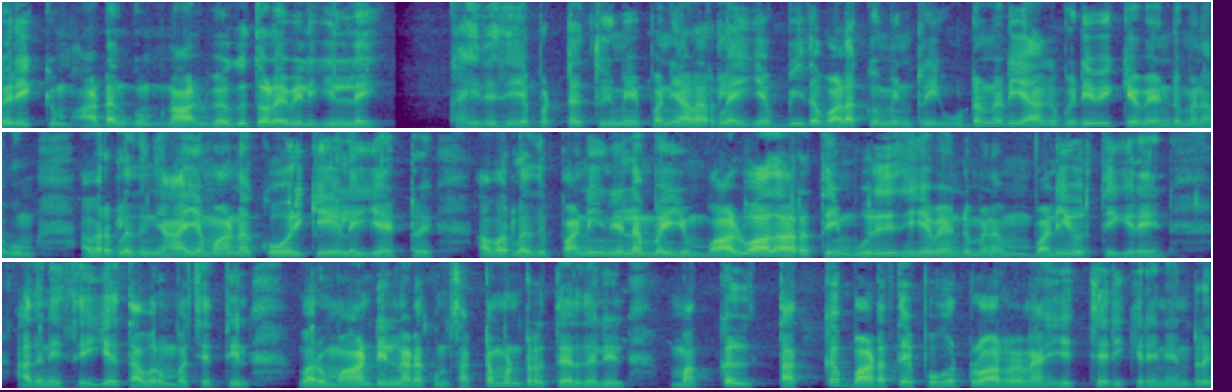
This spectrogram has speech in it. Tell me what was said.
வெறிக்கும் அடங்கும் நாள் வெகு தொலைவில் இல்லை. கைது செய்யப்பட்ட தூய்மை பணியாளர்களை எவ்வித வழக்குமின்றி உடனடியாக விடுவிக்க வேண்டுமெனவும் அவர்களது நியாயமான கோரிக்கைகளை ஏற்று அவர்களது பணி நிலைமையும் வாழ்வாதாரத்தையும் உறுதி செய்ய வேண்டுமெனவும் வலியுறுத்துகிறேன். அதனை செய்ய தவறும் பட்சத்தில் வரும் ஆண்டில் நடக்கும் சட்டமன்ற தேர்தலில் மக்கள் தக்க பாடத்தை புகற்றுவார்கள் என எச்சரிக்கிறேன் என்று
